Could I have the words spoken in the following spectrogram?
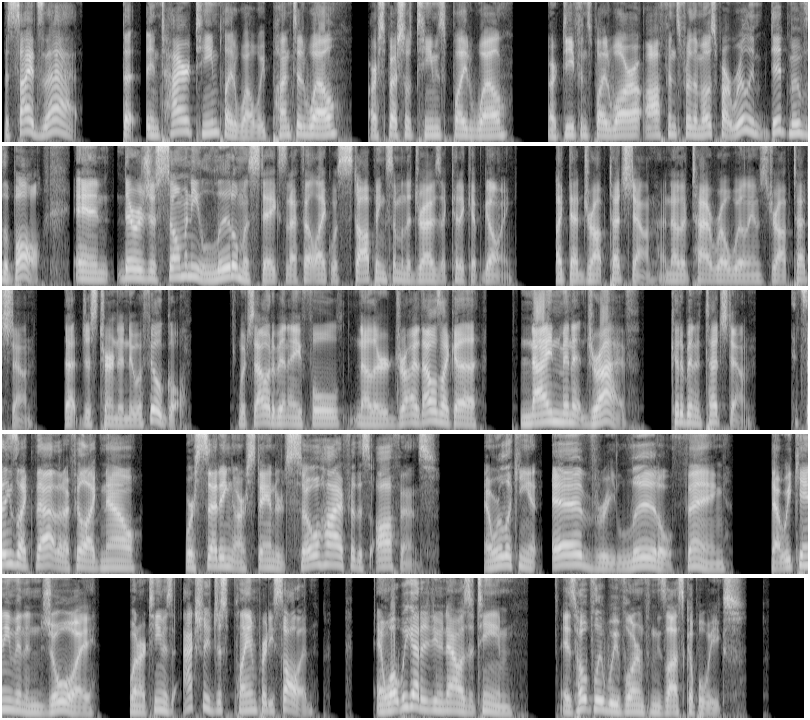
besides that, the entire team played well. We punted well. Our special teams played well. Our defense played well. Our offense, for the most part, really did move the ball. And there was just so many little mistakes that I felt like was stopping some of the drives that could have kept going. Like that drop touchdown, another Tyrell Williams drop touchdown that just turned into a field goal, which that would have been a full another drive. That was like a nine minute drive. Could have been a touchdown. It's things like that that I feel like now we're setting our standards so high for this offense, and we're looking at every little thing that we can't even enjoy when our team is actually just playing pretty solid. And what we got to do now as a team is hopefully we've learned from these last couple weeks.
